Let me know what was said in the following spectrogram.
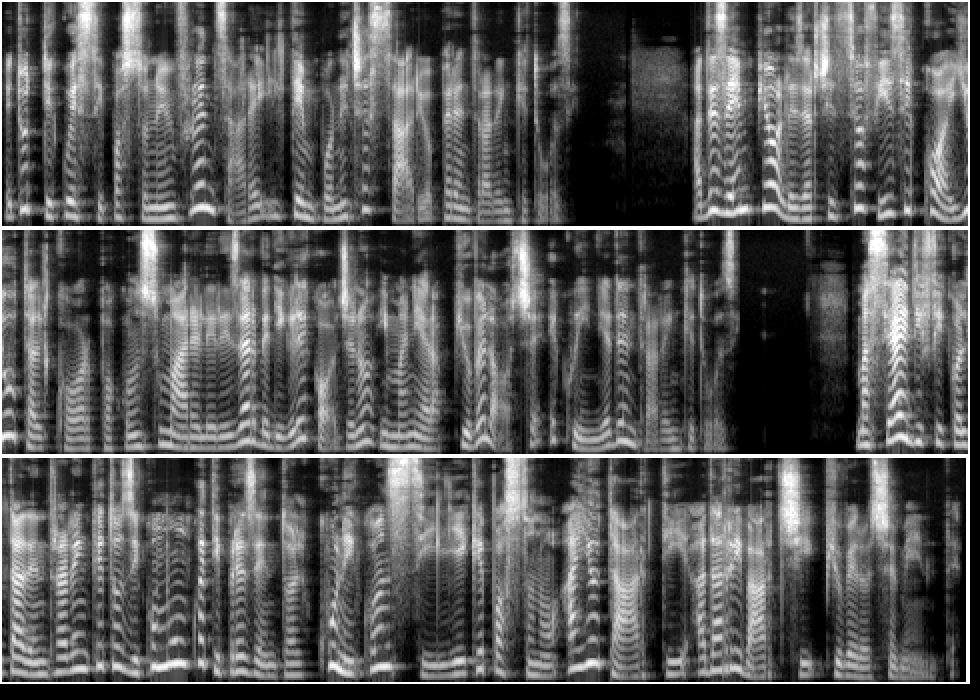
e tutti questi possono influenzare il tempo necessario per entrare in chetosi. Ad esempio, l'esercizio fisico aiuta il corpo a consumare le riserve di glicogeno in maniera più veloce e quindi ad entrare in chetosi. Ma se hai difficoltà ad entrare in chetosi, comunque ti presento alcuni consigli che possono aiutarti ad arrivarci più velocemente.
